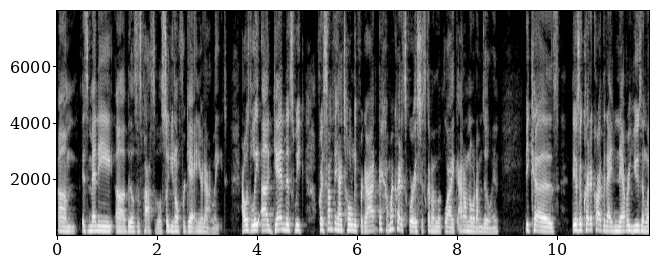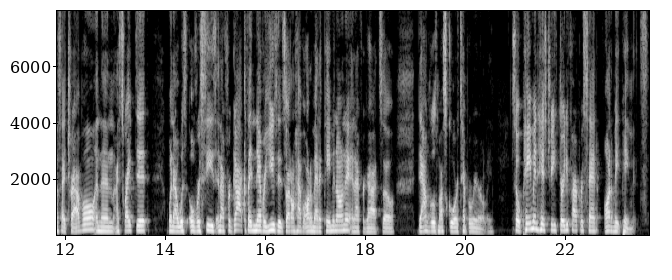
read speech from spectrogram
um, as many uh, bills as possible so you don't forget and you're not late. I was late again this week for something I totally forgot. My credit score is just going to look like I don't know what I'm doing because there's a credit card that I never use unless I travel. And then I swiped it when I was overseas and I forgot because I never use it. So I don't have automatic payment on it and I forgot. So down goes my score temporarily. So payment history, 35% automate payments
